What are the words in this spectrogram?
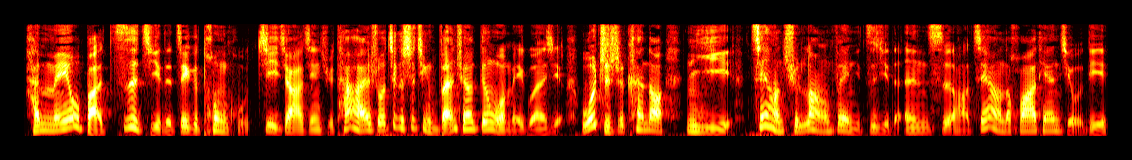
还没有把自己的这个痛苦计价进去，他还说这个事情完全跟我没关系，我只是看到你这样去浪费你自己的恩赐哈，这样的花天酒地，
